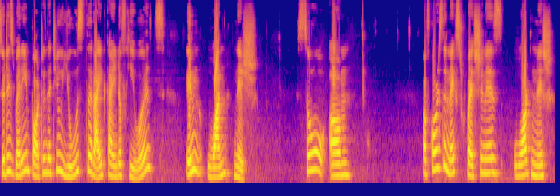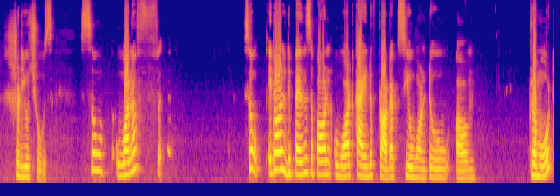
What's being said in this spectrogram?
so it is very important that you use the right kind of keywords in one niche. So um, of course the next question is what niche should you choose? So one of so it all depends upon what kind of products you want to um, promote.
